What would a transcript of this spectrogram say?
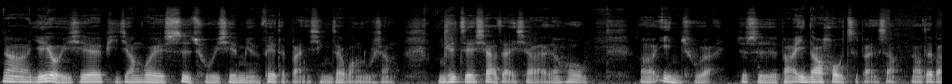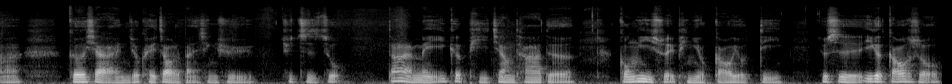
那也有一些皮匠会试出一些免费的版型在网络上，你可以直接下载下来，然后呃印出来，就是把它印到厚纸板上，然后再把它割下来，你就可以照着版型去去制作。当然，每一个皮匠他的工艺水平有高有低，就是一个高手。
